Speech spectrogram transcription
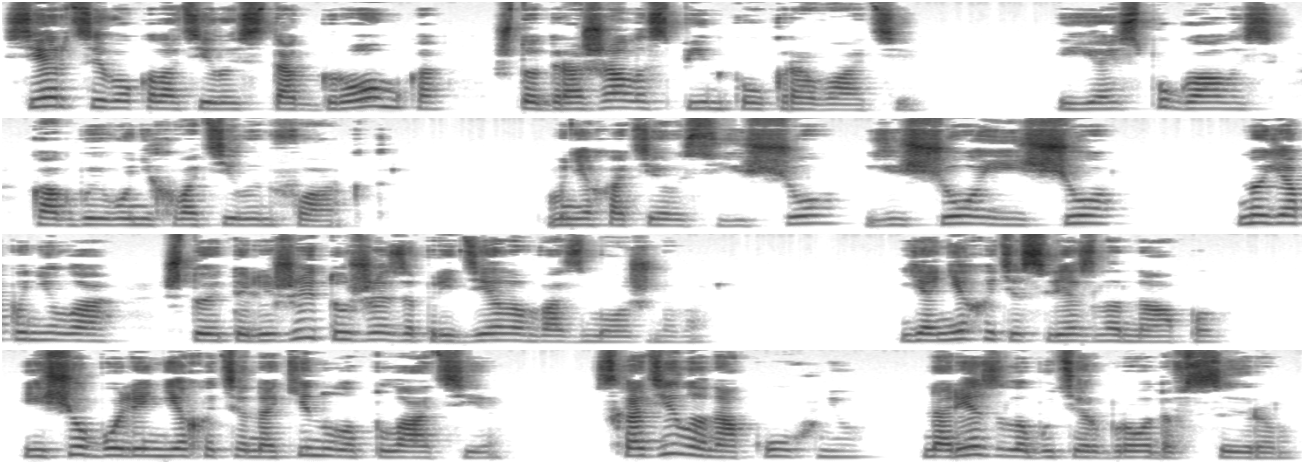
сердце его колотилось так громко, что дрожала спинка у кровати. И я испугалась, как бы его не хватил инфаркт. Мне хотелось еще, еще и еще, но я поняла, что это лежит уже за пределом возможного. Я нехотя слезла на пол, еще более нехотя накинула платье, сходила на кухню, нарезала бутербродов с сыром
